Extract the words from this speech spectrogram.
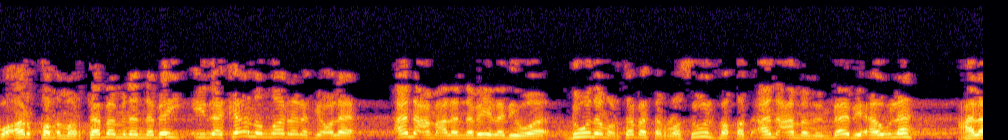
وأرقى مرتبة من النبي. إذا كان الله جل في علاه أنعم على النبي الذي هو دون مرتبة الرسول فقد أنعم من باب أولى على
